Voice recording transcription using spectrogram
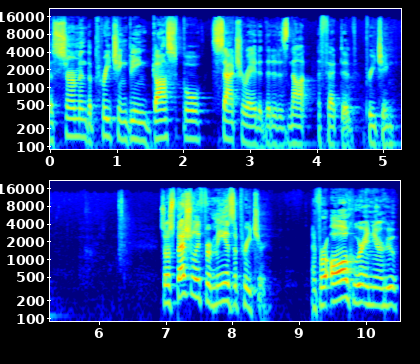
the sermon, the preaching being gospel saturated, that it is not effective preaching. So, especially for me as a preacher, and for all who are in here who,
